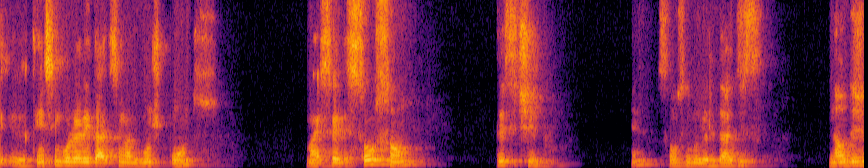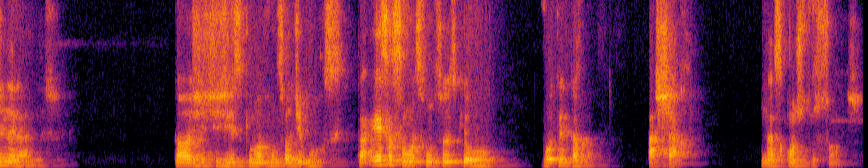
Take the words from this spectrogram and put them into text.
ele tem singularidades em alguns pontos, mas eles só são desse tipo. Né? São singularidades não degeneradas. Então a gente diz que é uma função de Morse. Tá? Essas são as funções que eu vou tentar achar nas construções.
